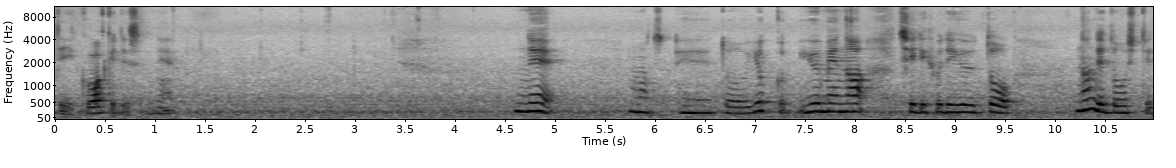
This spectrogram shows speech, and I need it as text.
ていくわけですよね。でまあえーと、よく有名なセリフで言うと「なんでどうして?」っ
